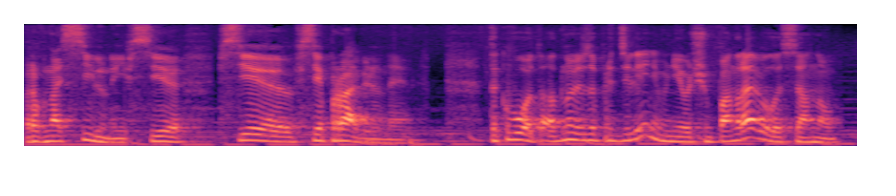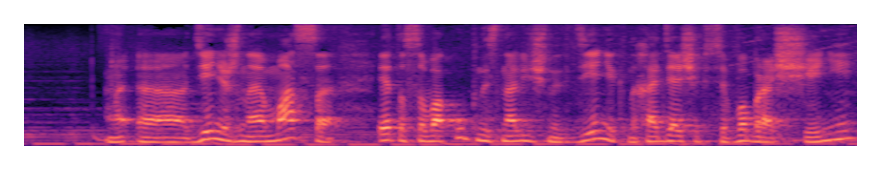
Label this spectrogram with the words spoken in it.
равносильные, все, все, все правильные. Так вот, одно из определений мне очень понравилось, оно Э, денежная масса – это совокупность наличных денег, находящихся в обращении,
